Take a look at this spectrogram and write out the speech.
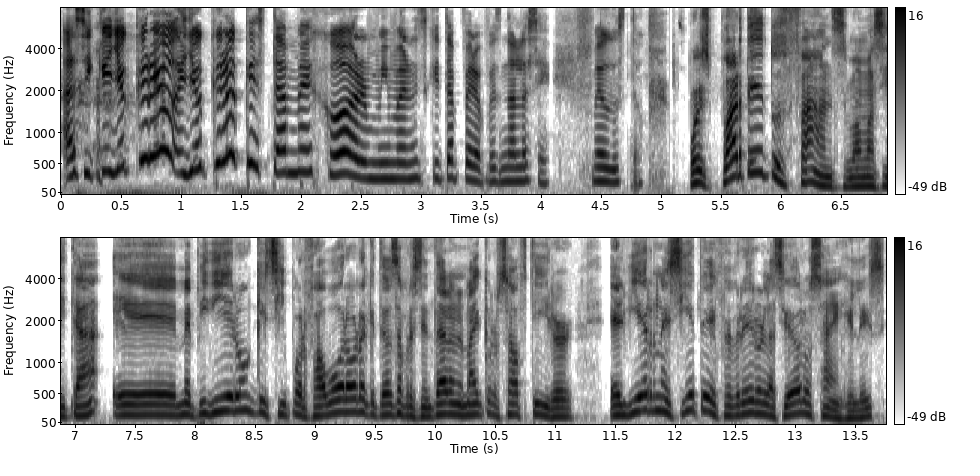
Así que yo creo, yo creo que está mejor mi manuscrita, pero pues no lo sé, me gustó. Pues parte de tus fans, mamacita, eh, me pidieron que si por favor, ahora que te vas a presentar en el Microsoft Theater el viernes 7 de febrero en la ciudad de Los Ángeles,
